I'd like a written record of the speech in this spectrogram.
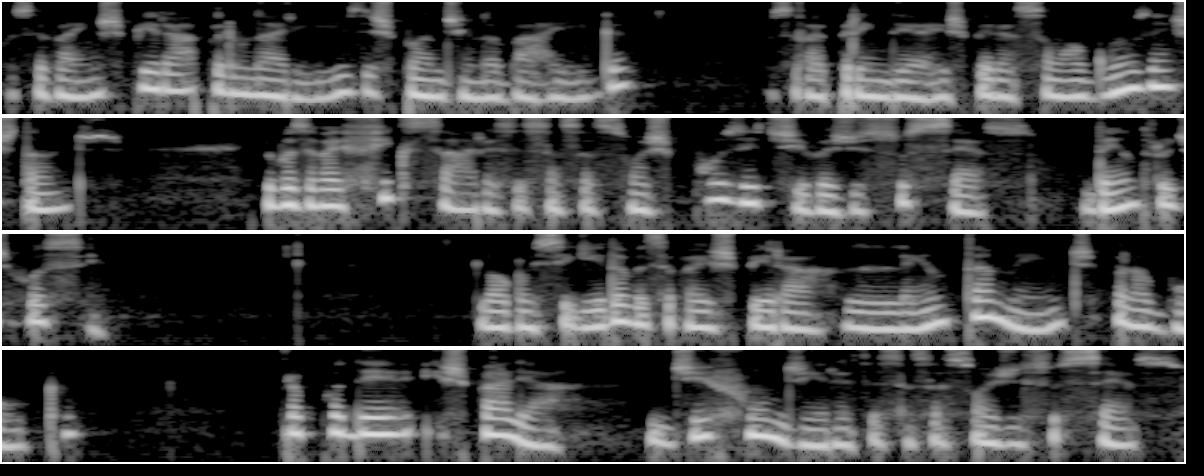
Você vai inspirar pelo nariz, expandindo a barriga. Você vai prender a respiração alguns instantes e você vai fixar essas sensações positivas de sucesso dentro de você. Logo em seguida, você vai expirar lentamente pela boca para poder espalhar, difundir essas sensações de sucesso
